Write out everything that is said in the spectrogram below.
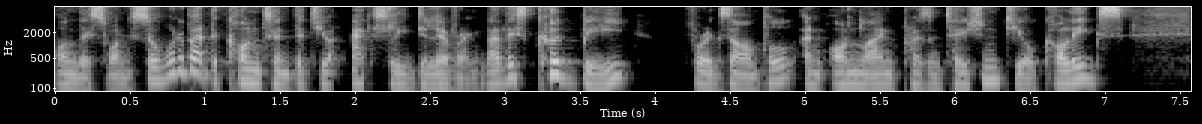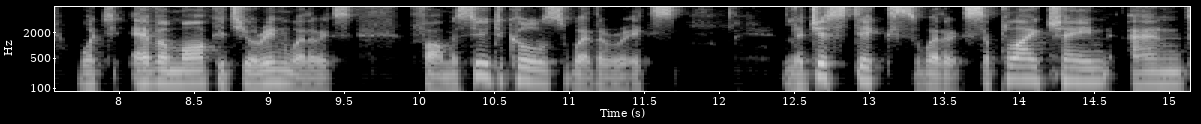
on this one. So what about the content that you're actually delivering? Now, this could be, for example, an online presentation to your colleagues, whatever market you're in, whether it's pharmaceuticals, whether it's logistics, whether it's supply chain and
